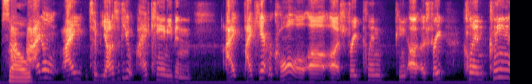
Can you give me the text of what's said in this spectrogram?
So. I, I don't, I, to be honest with you, I can't even, I, I can't recall uh, a straight clean, pin, uh, a straight clean, clean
